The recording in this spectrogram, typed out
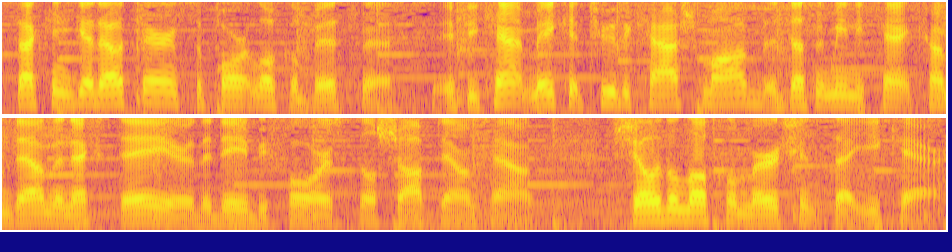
Second, get out there and support local business. If you can't make it to the cash mob, it doesn't mean you can't come down the next day or the day before and still shop downtown. Show the local merchants that you care.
